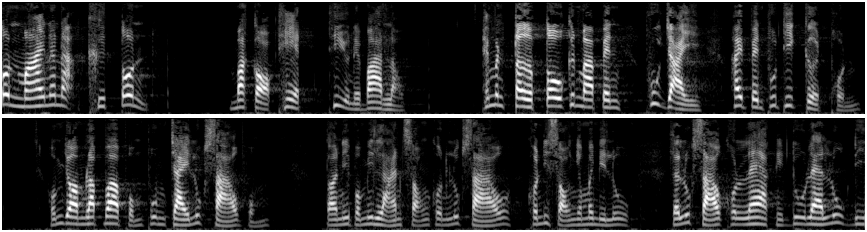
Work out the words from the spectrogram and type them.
ต้นไม้นั่นน่ะ คือต้นมะกอกเทศที่อยู่ในบ้านเรา ให้มันเติบโตขึ้นมาเป็นผู้ใหญ่ให้เป็นผู้ที่เกิดผล ผมยอมรับว่าผมภูมิใจลูกสาวผม ตอนนี้ผมมีหลานสองคนลูกสาว คนที่สองยังไม่มีลูก แต่ลูกสาวคนแรกนี่ดูแลลูกดี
